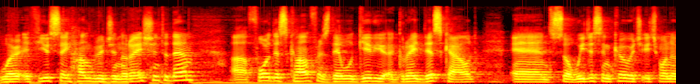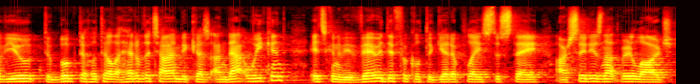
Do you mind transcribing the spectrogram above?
where if you say hungry generation to them uh, for this conference they will give you a great discount and so we just encourage each one of you to book the hotel ahead of the time because on that weekend it's going to be very difficult to get a place to stay our city is not very large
